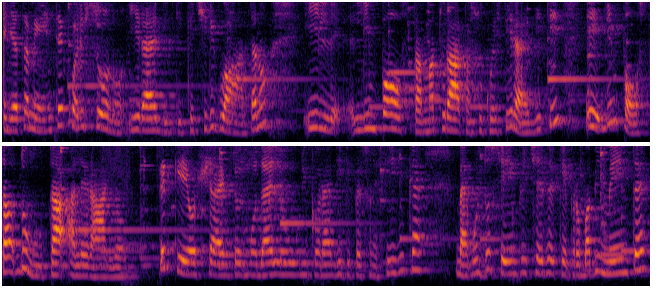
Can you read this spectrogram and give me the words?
immediatamente quali sono i redditi che ci riguardano il, l'imposta maturata su questi redditi e l'imposta dovuta all'erario. Perché ho scelto il modello unico redditi persone fisiche? Beh, molto semplice perché probabilmente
